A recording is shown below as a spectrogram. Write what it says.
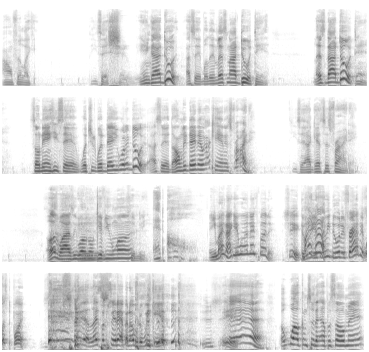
I don't feel like it. He said, shoot, we ain't gotta do it. I said, well then let's not do it then. Let's not do it then. So then he said, what you what day you want to do it? I said, the only day that I can is Friday. He said, I guess it's Friday. Otherwise, we weren't gonna give you one at all. And you might not get one next Monday. Shit, because we, not. we doing it Friday. What's the point? yeah, let some shit happen over the weekend. shit. Yeah. But welcome to the episode, man.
